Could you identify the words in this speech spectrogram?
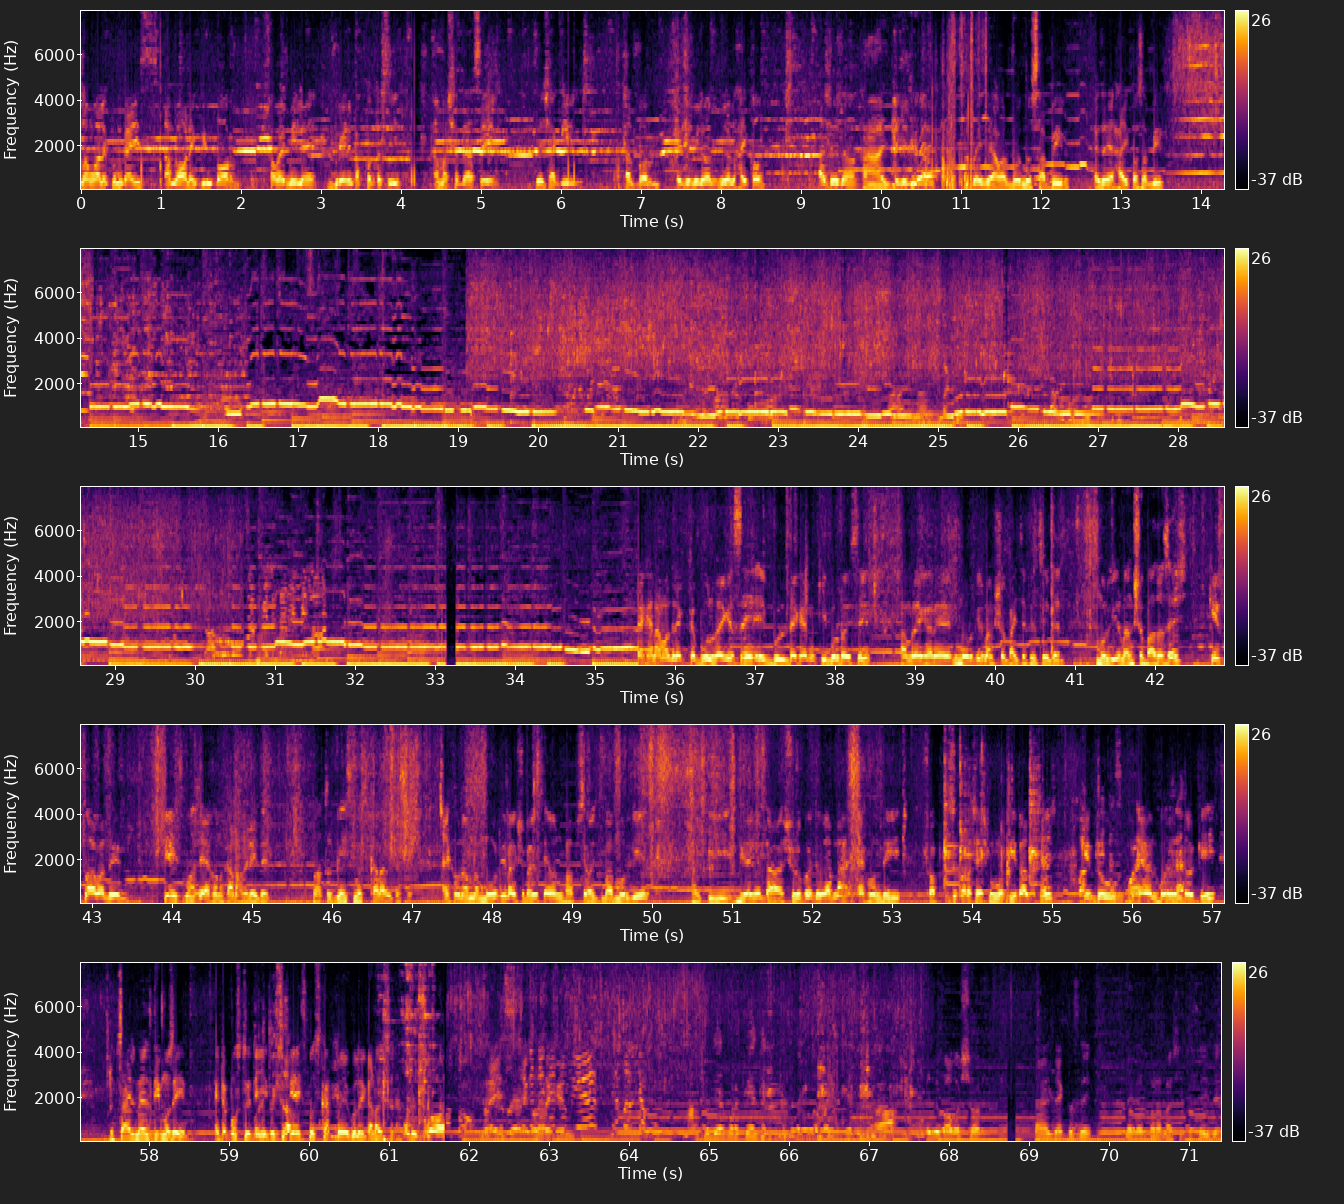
আসসালামু আলাইকুম গাইস আমরা অনেক দিন পর সবাই মিলে বিরিয়ানি পাক করতেছি। আমার সাথে আছে যে শাকিল তারপর এই যে মিলন মিলন হাইকো আর যে হাই তারপর আমার বন্ধু সাবির এই যে হাইকো সাবির দেখেন আমাদের একটা ভুল হয়ে গেছে। এই ভুল দেখেন কি ভুল হয়েছে। আমরা এখানে মুরগির মাংস বাইচা ফেলছি দেন। মুরগির মাংস ভাজা শেষ কিন্তু আমাদের পেঁয়াজ মাছ এখন কাটা হয় দেন। মাত্র পেঁয়াজ মাছ কাটা হইতেছে। এখন আমরা মুরগির মাংস বাইছি এখন ভাবছি হয়তো বা মুরগির আর কি বিরিয়ানিটা শুরু করে দেবো না। এখন দিই সব কিছু করা শেষ মুরগি ভাজা শেষ কিন্তু এখন পর্যন্ত আর কি চাইল্ড ম্যাচ দিমু যে। একটা বস্তু দিই পেঁয়াজ মাছ কাটবো এগুলো কাটা হয়েছে এখন দেখেন। বাবার হ্যাঁ দেখতেছে। দেখার পর আসিতেছে এই যে।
